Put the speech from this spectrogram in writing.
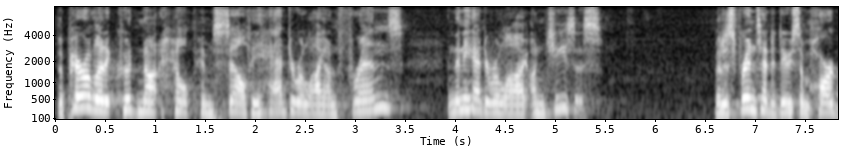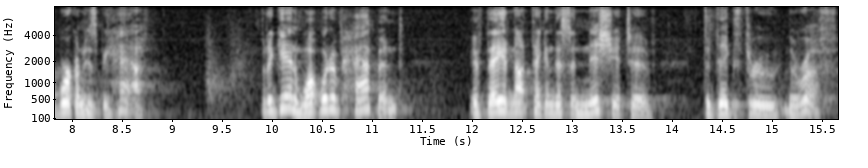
The paralytic could not help himself. He had to rely on friends, and then he had to rely on Jesus. But his friends had to do some hard work on his behalf. But again, what would have happened if they had not taken this initiative to dig through the roof?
